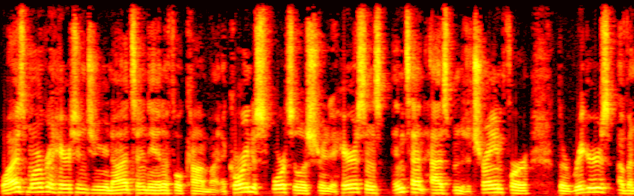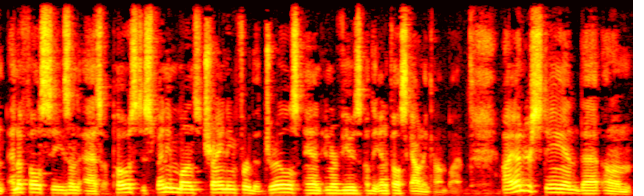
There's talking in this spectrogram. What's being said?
Why is Marvin Harrison Jr. not attending the NFL Combine? According to Sports Illustrated, Harrison's intent has been to train for the rigors of an NFL season as opposed to spending months training for the drills and interviews of the NFL Scouting Combine. I understand that um,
